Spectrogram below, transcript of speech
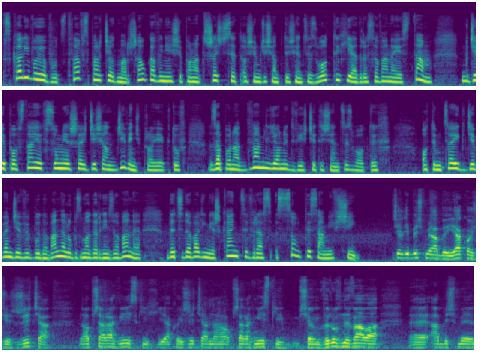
W skali województwa wsparcie od marszałka wyniesie ponad 680 tysięcy złotych i adresowane jest tam, gdzie powstaje w sumie 69 projektów za ponad 2 miliony 200 tysięcy złotych. O tym, co i gdzie będzie wybudowane lub zmodernizowane, decydowali mieszkańcy wraz z sołtysami wsi. Chcielibyśmy, aby jakość życia na obszarach wiejskich i jakość życia na obszarach miejskich się wyrównywała, e, abyśmy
